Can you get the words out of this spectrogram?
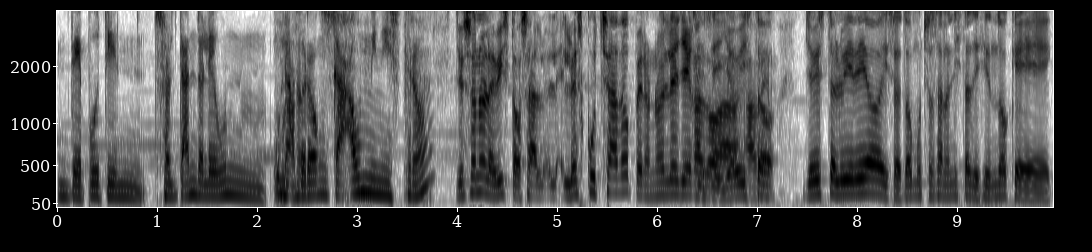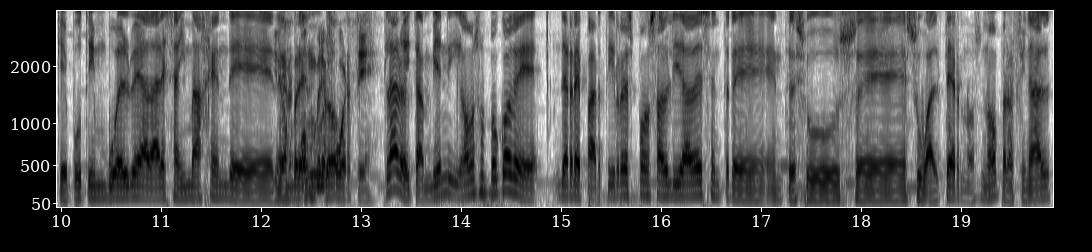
de Putin soltándole una bronca a un ministro? Yo eso no lo he visto, o sea, lo he escuchado, pero no le he llegado sí, sí, yo he visto, Yo he visto el vídeo y sobre todo muchos analistas diciendo que, Putin vuelve a dar esa imagen de, hombre, fuerte. Claro, y también, digamos, un poco de, repartir responsabilidades entre, entre sus eh, subalternos, ¿no? Pero al final,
